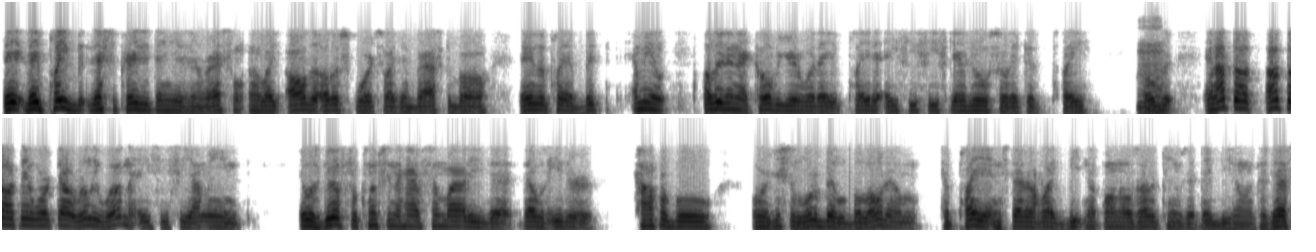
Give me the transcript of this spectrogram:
They they play. That's the crazy thing is in wrestling, uh, like all the other sports, like in basketball, they either play a big. I mean, other than that COVID year where they play the ACC schedule so they could play Mhm. over. And I thought I thought they worked out really well in the ACC. I mean, it was good for Clemson to have somebody that that was either comparable or just a little bit below them to play instead of like beating up on those other teams that they beat on. Because that's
